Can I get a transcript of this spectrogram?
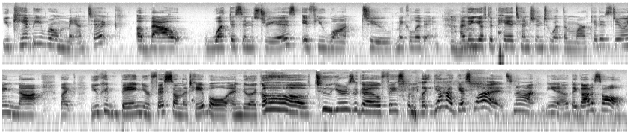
you can't be romantic romantic about what this industry is if you want to make a living. Mm-hmm. I think you have to pay attention to what the market is doing, not like you can bang your fist on the table and be like, oh, two years ago, Facebook, like, yeah, guess what? It's not, you know, they got us all.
